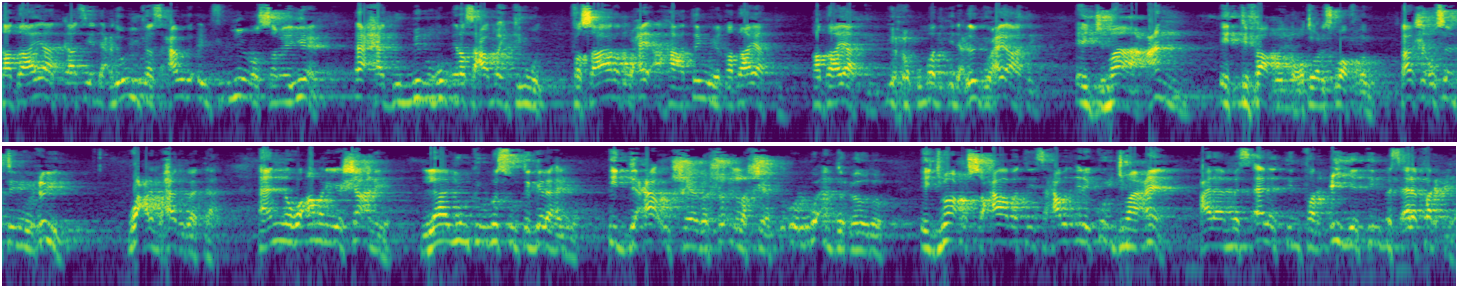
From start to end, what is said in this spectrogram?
qadaayaadkaas iyo dhacdooyinkaas saxaabadu ay fuliyeen oo sameeyeen axadun minhum ina saxaaba ma inkirin wey fasaarad waxay ahaatay wey qadaayaadkii. Qadaayaadkii iyo xukuumadii iyo dhacdooyinkii waxay ahaatay ijmaacan itifaaq bay noqotay waa la isku waafaqay. Qaal sheekh usaan taymiya wuxuu yidhi waclam waxaad ogaataa annahu amar iyo shacniga laa yumkinu ma suurtagelahayo iddicaau sheegasho in la sheegto oo lagu andacoodo ijmaacu saxaabati saxaabada inay ku ijmaaceen calaa mas'alatin farciyatin mas'ale farciya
